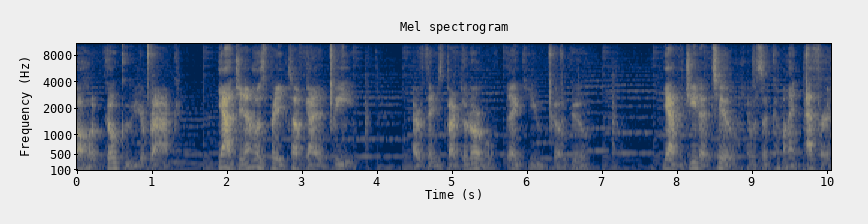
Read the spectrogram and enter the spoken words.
Oh, Goku, you're back. Yeah, Janemba was a pretty tough guy to beat. Everything's back to normal. Thank you, Goku. Yeah, Vegeta too. It was a combined effort.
